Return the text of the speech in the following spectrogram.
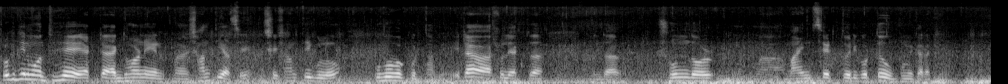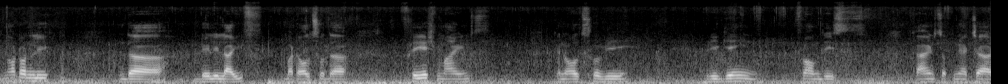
প্রকৃতির মধ্যে একটা এক ধরনের শান্তি আছে, সেই শান্তিগুলো উপভোগ করতে হবে। এটা আসলে একটা সুন্দর মাইন্ডসেট তৈরি করতেও ভূমিকা রাখে। Not only the daily life but also the fresh minds can also be regain from this kinds of nature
